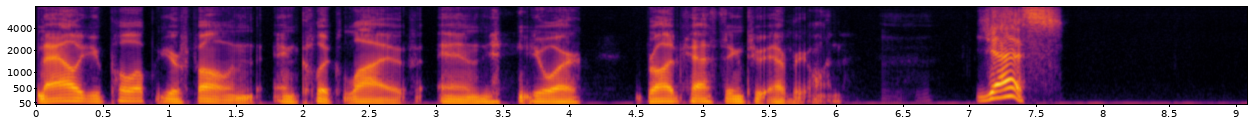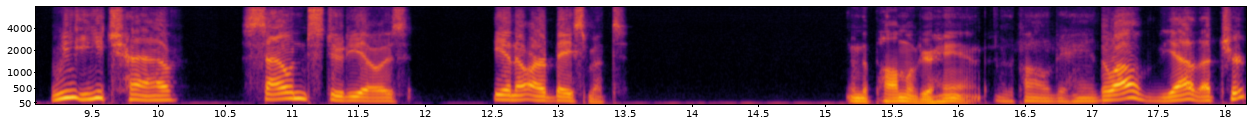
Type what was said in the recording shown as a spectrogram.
Now you pull up your phone and click live, and you are broadcasting to everyone. Yes. We each have sound studios in our basement. in the palm of your hand. In the palm of your hand, Well, yeah, that's true.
